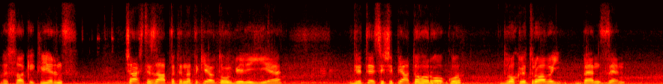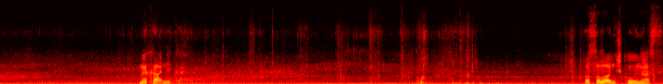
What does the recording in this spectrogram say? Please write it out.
Високий кліренс. Часті запити на такі автомобілі є. 2005 року 2-літровий бензин. Механіка. По салончику у нас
